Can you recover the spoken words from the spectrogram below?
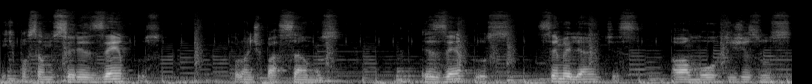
e que possamos ser exemplos por onde passamos, exemplos semelhantes ao amor de Jesus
